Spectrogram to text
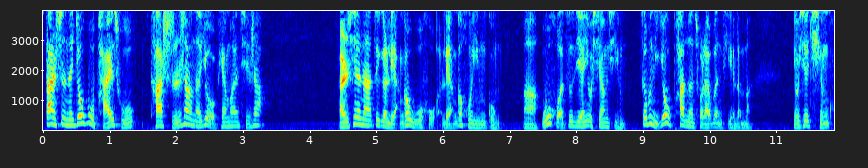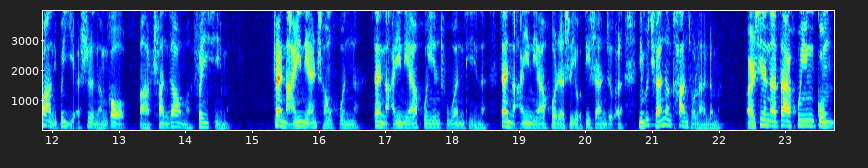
但是呢又不排除它实上呢又有偏官七煞，而且呢这个两个午火，两个婚姻宫啊，午火之间又相刑，这不你又判断出来问题了吗？有些情况你不也是能够啊参照吗？分析吗？在哪一年成婚呢？在哪一年婚姻出问题了？在哪一年或者是有第三者了？你不全能看出来了吗？而且呢，在婚姻宫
